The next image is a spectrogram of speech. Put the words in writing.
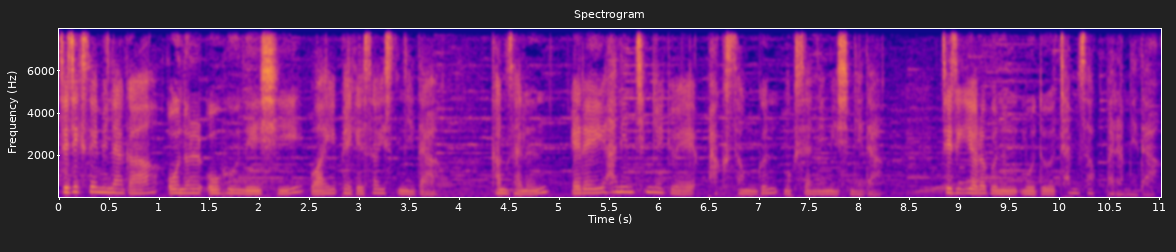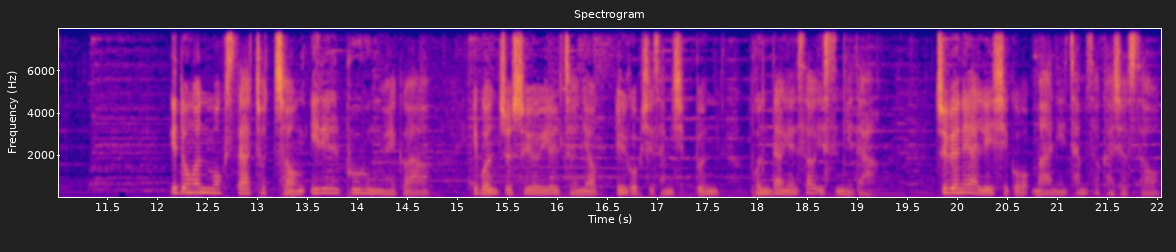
재직 세미나가 오늘 오후 4시 Y100에서 있습니다. 강사는 LA 한인침례교회 박성근 목사님이십니다. 재직 여러분은 모두 참석 바랍니다. 이동원 목사 초청 1일 부흥회가 이번 주 수요일 저녁 7시 30분 본당에서 있습니다. 주변에 알리시고 많이 참석하셔서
